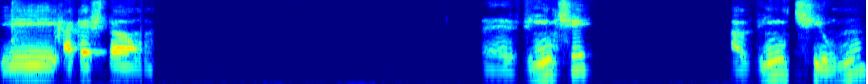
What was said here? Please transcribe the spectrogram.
e a questão é, 20 a 21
